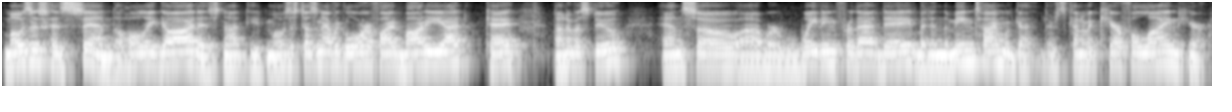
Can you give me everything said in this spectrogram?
Moses has sinned. The holy God is not, he, Moses doesn't have a glorified body yet. Okay? None of us do. And so uh, we're waiting for that day. But in the meantime, we've got, there's kind of a careful line here.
